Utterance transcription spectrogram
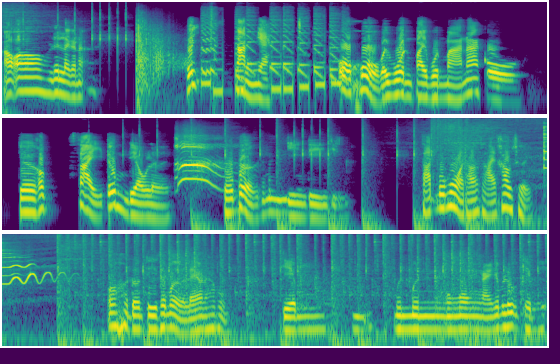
เอาเอาเล่นอะไรกันนะ เฮ้ยนั่นไง โอ้โห ไปวนไปวนมาหน้าโก เจอเขาใส่ตึ้มเดียวเลยโรเบิร์กนี่มันยิงดีจริงซัดบุมั่วเท้าซ้ายเข้าเฉย โอ้โดนตีเสมอแล้วนะครับผม เกมมึนๆงงๆไงก็ไม่รู้เกมนี้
